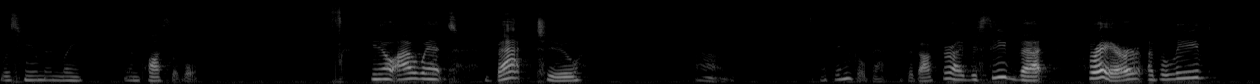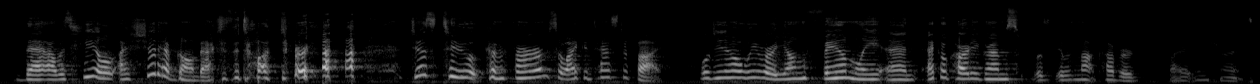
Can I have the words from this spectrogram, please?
was humanly impossible. Do you know, I went back to, um, I didn't go back to the doctor. I received that prayer. I believed that I was healed. I should have gone back to the doctor just to confirm so I could testify. Well, do you know, we were a young family, and echocardiograms was it was not covered by our insurance.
